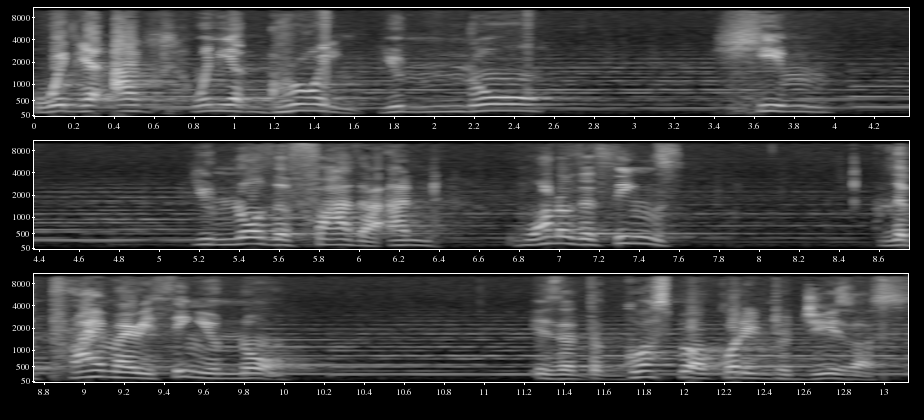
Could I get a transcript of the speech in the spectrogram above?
when you're at, when you're growing, you know him, you know the Father. And one of the things, the primary thing you know, is that the gospel according to Jesus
